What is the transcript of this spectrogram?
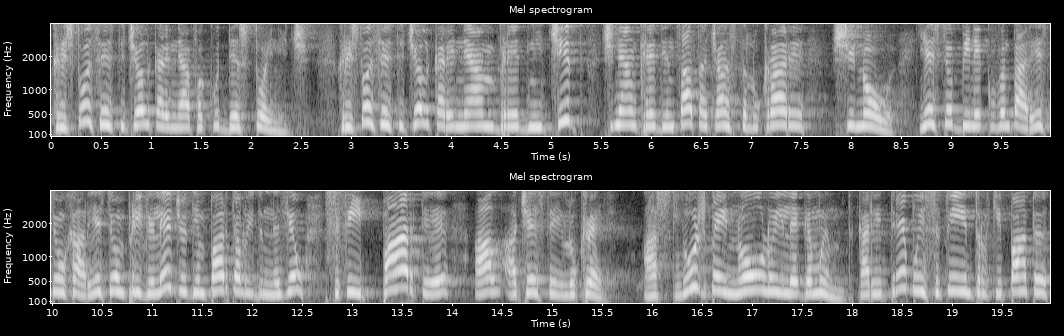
Hristos este Cel care ne-a făcut destoinici. Hristos este Cel care ne-a învrednicit și ne-a încredințat această lucrare și nouă. Este o binecuvântare, este un har, este un privilegiu din partea lui Dumnezeu să fii parte al acestei lucrări a slujbei noului legământ, care trebuie să fie întruchipată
